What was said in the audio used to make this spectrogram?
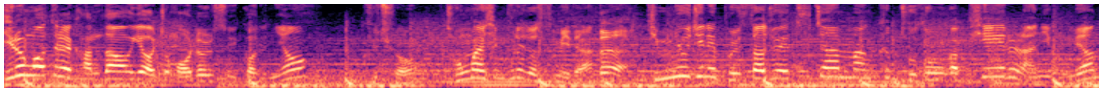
이런 것들을 감당하기가 좀 어려울 수 있거든요. 그렇죠. 정말 심플해졌습니다. 네. 김유진이 불사조에 투자한 만큼 조성호가 피해를 안 입으면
